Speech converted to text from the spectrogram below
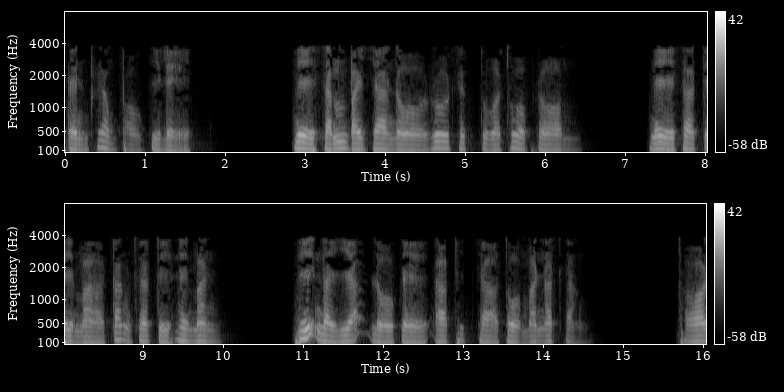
เป็นเครื่องเผากิเลส มีสัมปชาโนรู้สึกตัวทั่วพร้อม มีสติมาตั้งสติให้มันพินยะโลเกอภิชาโตมนัสสัง ถอน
